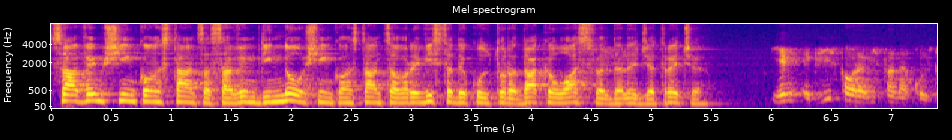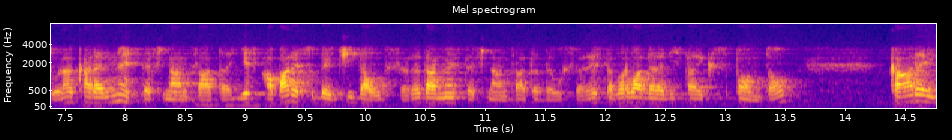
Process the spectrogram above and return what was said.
să avem și în Constanța, să avem din nou și în Constanța o revistă de cultură, dacă o astfel de lege trece? E- Există o revistă de cultură care nu este finanțată, este, apare sub egida USR, dar nu este finanțată de USR. Este vorba de revista Exponto, care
